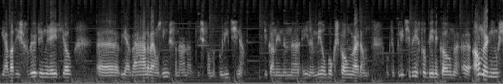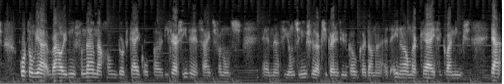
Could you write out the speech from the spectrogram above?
ja, wat is er gebeurd in de regio? Eh, ja, waar halen wij ons nieuws vandaan? Dat is van de politie. Nou, je kan in een, eh, in een mailbox komen waar dan ook de politieberichten op binnenkomen. Ander nieuws. Kortom, ja, waar haal je het nieuws vandaan? Nou, gewoon door te kijken op diverse internetsites van ons. En via onze nieuwsredactie kan je natuurlijk ook dan het een en ander krijgen qua nieuws. Ja,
